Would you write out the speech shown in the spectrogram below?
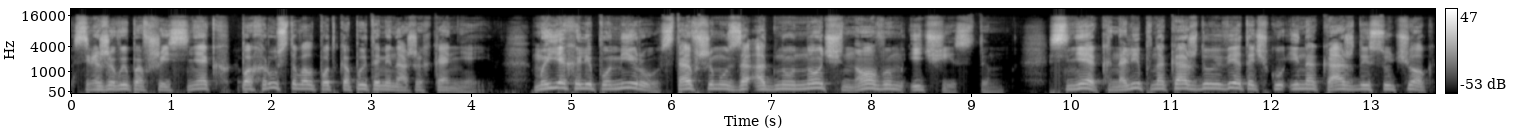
Свежевыпавший снег похрустывал под копытами наших коней. Мы ехали по миру, ставшему за одну ночь новым и чистым. Снег налип на каждую веточку и на каждый сучок,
